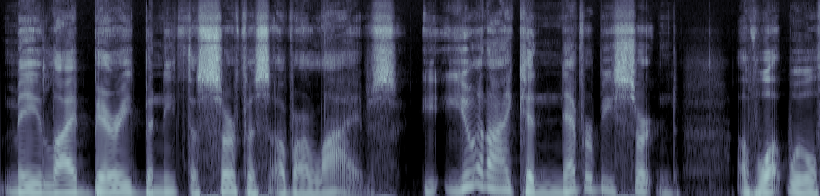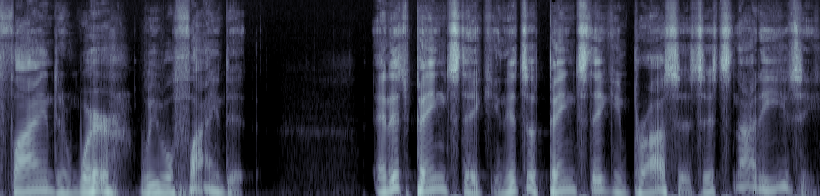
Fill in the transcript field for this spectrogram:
may lie buried beneath the surface of our lives. You and i can never be certain of what we will find and where we will find it. And it's painstaking. It's a painstaking process. It's not easy.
